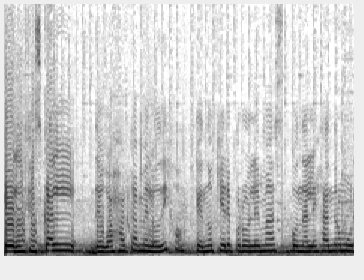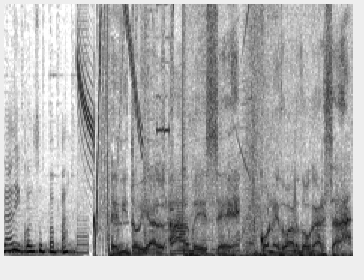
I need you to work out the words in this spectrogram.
El fiscal de Oaxaca me lo dijo, que no quiere problemas con Alejandro Murat y con su papá. Editorial ABC con Eduardo Garza.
